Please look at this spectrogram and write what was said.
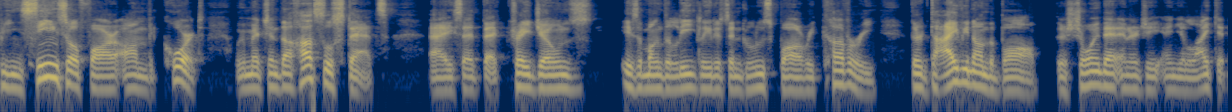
being seen so far on the court. We mentioned the hustle stats. I said that Tre Jones is among the league leaders in loose ball recovery. They're diving on the ball. They're showing that energy, and you like it.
